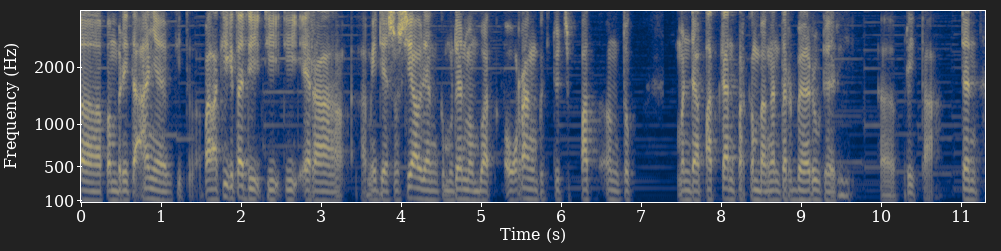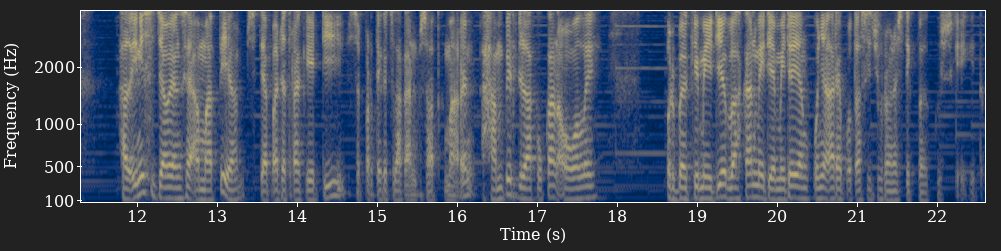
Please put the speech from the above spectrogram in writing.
uh, pemberitaannya begitu. Apalagi kita di, di di era eh, media sosial yang kemudian membuat orang begitu cepat untuk mendapatkan perkembangan terbaru dari uh, berita. Dan hal ini sejauh yang saya amati ya, setiap ada tragedi seperti kecelakaan pesawat kemarin hampir dilakukan oleh berbagai media bahkan media-media yang punya reputasi jurnalistik bagus kayak gitu.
